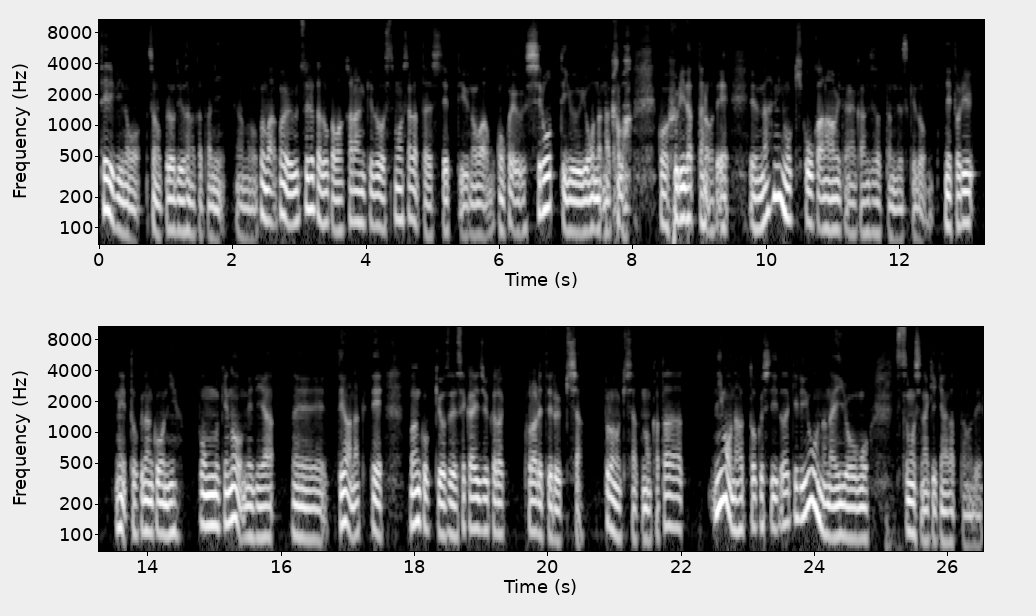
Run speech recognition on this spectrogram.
テレビのそのプロデューサーの方に「あのこれまあこれ映るかどうか分からんけど質問したかったらして」っていうのはこれしろっていうような半ば こう振りだったので何を聞こうかなみたいな感じだったんですけどで取り、ね、特段こう日本向けのメディア、えー、ではなくてバンコク共通で世界中から来られてる記者プロの記者の方にも納得していただけるような内容も質問しなきゃいけなかったので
